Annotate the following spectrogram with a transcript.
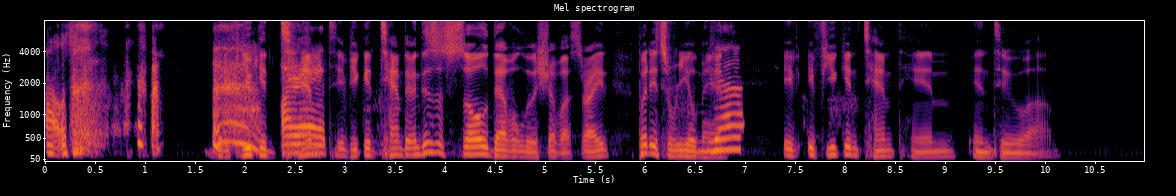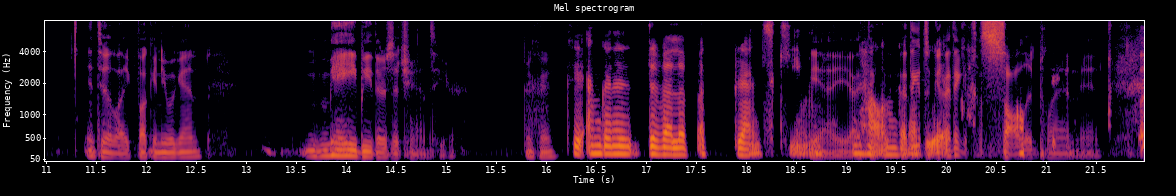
Out. But if you could tempt, right. if you could tempt him, and this is so devilish of us, right? But it's real, man. Yeah. If if you can tempt him into um into like fucking you again, maybe there's a chance here. Okay. Okay, I'm gonna develop a grand scheme. Yeah, yeah. I how think, I'm gonna think it's do good. it. I think it's a solid plan, man. Uh,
